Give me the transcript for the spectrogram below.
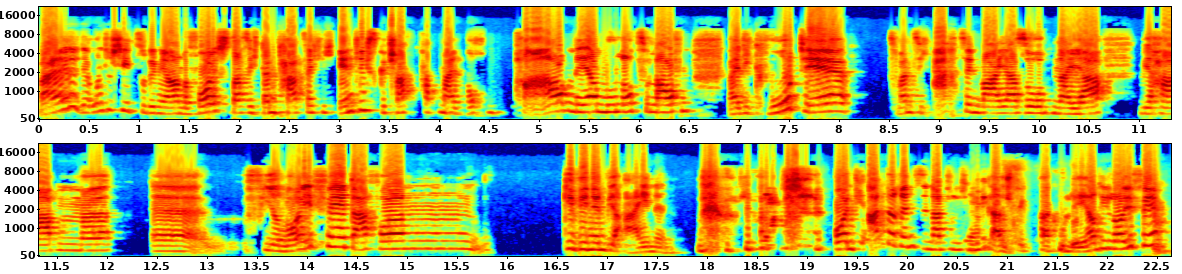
Weil der Unterschied zu den Jahren davor ist, dass ich dann tatsächlich endlich es geschafft habe, mal doch ein paar mehr Nuller zu laufen, weil die Quote 2018 war ja so, naja, wir haben äh, vier Läufe, davon gewinnen wir einen. Und die anderen sind natürlich mega spektakulär, die Läufe,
